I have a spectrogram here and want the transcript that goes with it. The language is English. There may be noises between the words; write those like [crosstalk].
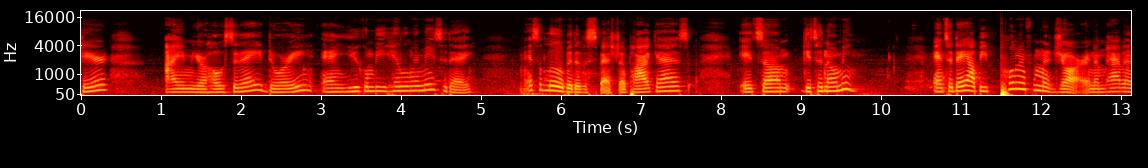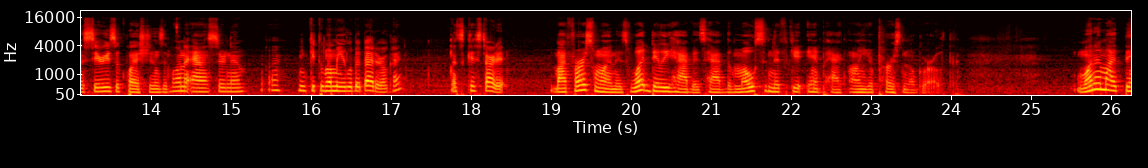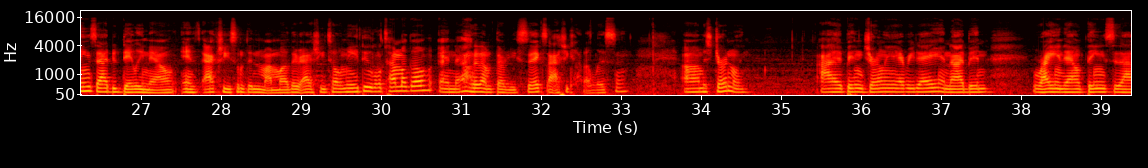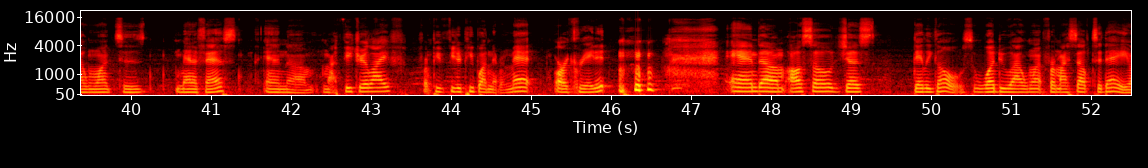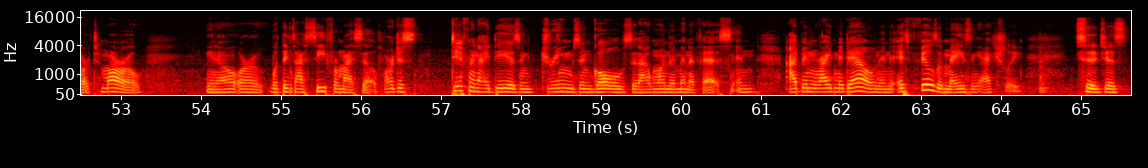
here. I am your host today, Dori, and you can be healing with me today. It's a little bit of a special podcast. It's um get to know me. And today I'll be pulling from a jar and I'm having a series of questions. I'm to answer them. Uh, get to know me a little bit better, okay? Let's get started. My first one is what daily habits have the most significant impact on your personal growth? One of my things that I do daily now, and it's actually something my mother actually told me to do a long time ago, and [laughs] now that I'm 36, I actually kind of listen. Um, it's journaling. I've been journaling every day, and I've been writing down things that I want to manifest in um, my future life from future people I've never met or created, [laughs] and um, also just daily goals. What do I want for myself today or tomorrow? You know, or what things I see for myself, or just different ideas and dreams and goals that I want to manifest. And I've been writing it down, and it feels amazing actually to just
